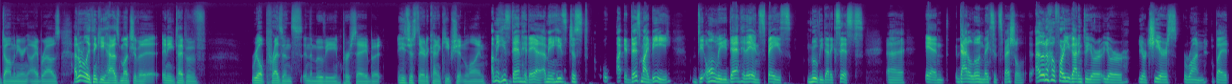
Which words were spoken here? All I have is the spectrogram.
domineering eyebrows. I don't really think he has much of a any type of real presence in the movie per se, but he's just there to kind of keep shit in line. I mean, he's Dan Hedaya. I mean, he's just I- this might be the only Dan Hedaya in space movie that exists, uh, and that alone makes it special. I don't know how far you got into your your your Cheers run, but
